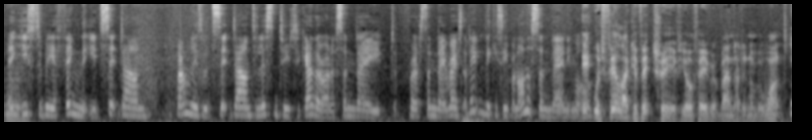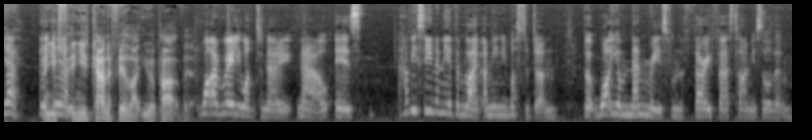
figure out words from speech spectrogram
It mm. used to be a thing that you'd sit down. Families would sit down to listen to together on a Sunday t- for a Sunday race. I don't even think it's even on a Sunday anymore. It would feel like a victory if your favourite band had a number one, yeah, and you'd yeah. and you'd kind of feel like you were part of it. what I really want to know now is have you seen any of them live? I mean, you must have done, but what are your memories from the very first time you saw them?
